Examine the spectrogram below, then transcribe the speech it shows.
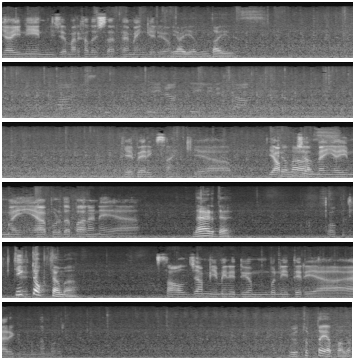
Yayını yenileyeceğim arkadaşlar. Hemen geliyor. Yayındayız. Kaan Öztürk 100 beğeni attı eline sağlık. Geberik sanki ya. Yapmayacağım ben yayın mayın ya burada. Bana ne ya? Nerede? Topikte. TikTok'ta mı? Salacağım yemin ediyorum bu nedir ya? Her gün bundan vurul. YouTube'da yapalım.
